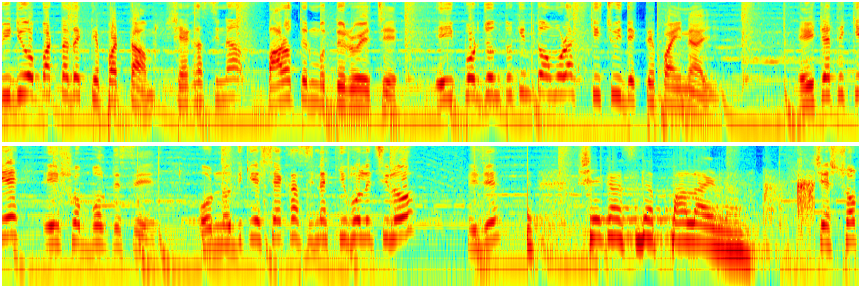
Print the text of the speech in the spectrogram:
ভিডিও বার্তা দেখতে পারতাম। শেখ হাসিনা ভারতের মধ্যে রয়েছে। এই পর্যন্ত কিন্তু আমরা কিছুই দেখতে পাই নাই। এইটা থেকে এইসব বলতেছে। অন্যদিকে শেখ হাসিনা কি বলেছিল? এই যে শেখ হাসিনা পালায় না। সে সব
